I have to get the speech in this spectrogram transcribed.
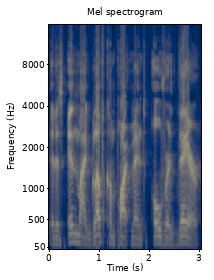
it is in my glove compartment over there.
